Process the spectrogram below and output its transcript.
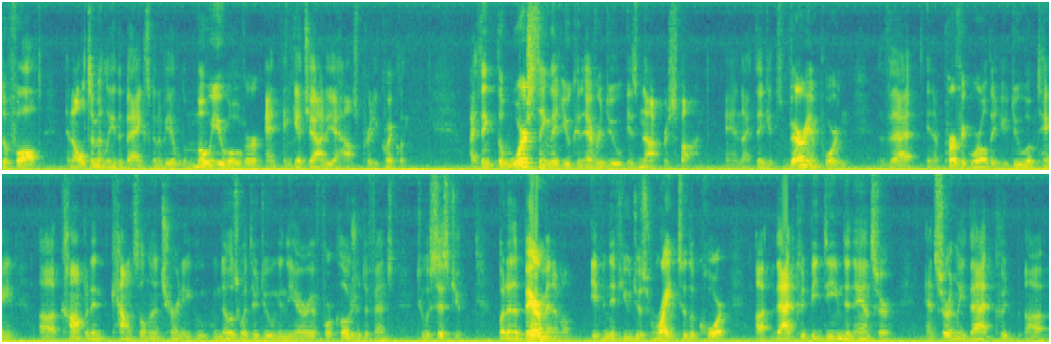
default, and ultimately the bank's going to be able to mow you over and, and get you out of your house pretty quickly. I think the worst thing that you can ever do is not respond, and I think it's very important that in a perfect world that you do obtain competent counsel and attorney who, who knows what they're doing in the area of foreclosure defense to assist you. But at a bare minimum, even if you just write to the court, uh, that could be deemed an answer, and certainly that could uh,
